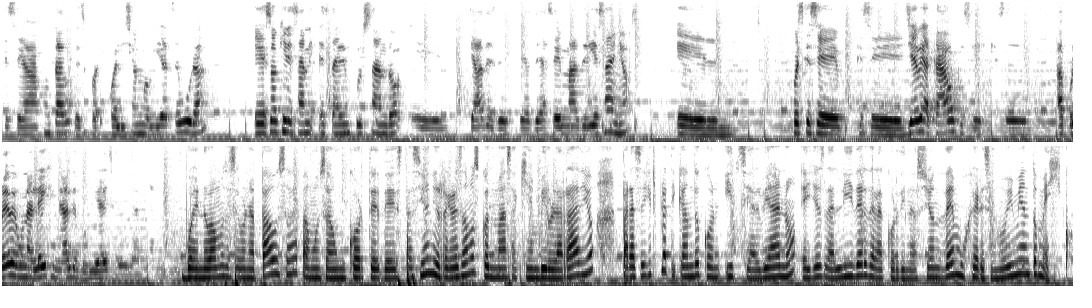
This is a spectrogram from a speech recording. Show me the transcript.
que se ha juntado, que es Coalición Movilidad Segura, eh, son quienes han, están impulsando eh, ya desde, desde hace más de 10 años el, pues que se, que se lleve a cabo, que se, que se apruebe una ley general de movilidad y seguridad. Bueno, vamos a hacer una pausa, vamos a un corte de estación y regresamos con más aquí en Virula Radio para seguir platicando con Itzi Albiano. Ella es la líder de la Coordinación de Mujeres en Movimiento México.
